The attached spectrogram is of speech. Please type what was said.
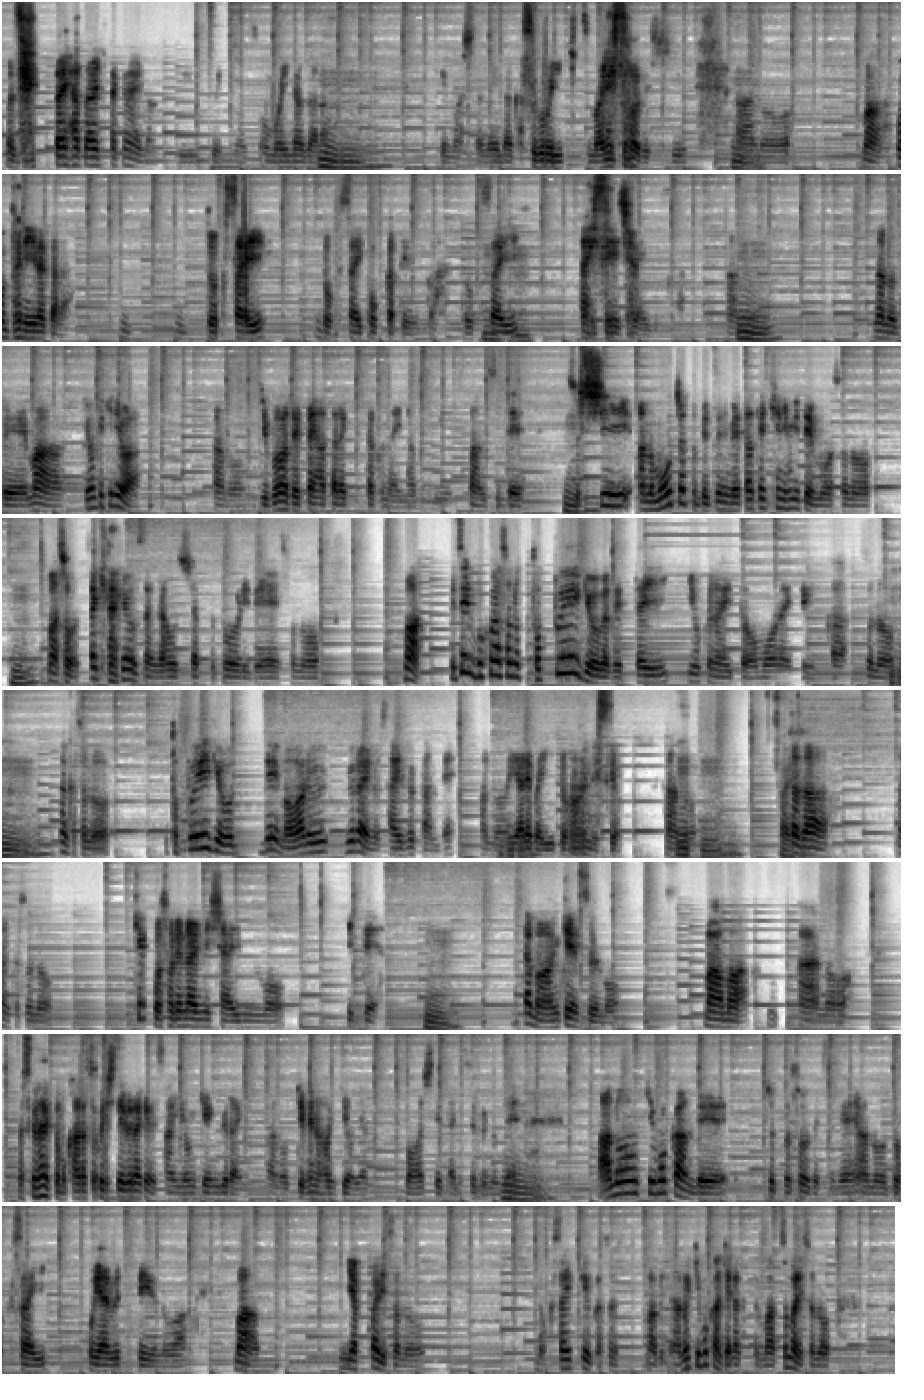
まあ、絶対働きたくないなっていうふうに思いながら出ましたね。うん。うん、なんかすごい行き詰まりそうですし、うん、あの、まあ、本当にだから、独裁、独裁国家というか、独裁体制じゃないですか。うんうん、あのなので、まあ、基本的には、あの、自分は絶対働きたくないなっていうスタンスで、うん、そし、あの、もうちょっと別にメタ的に見ても、その、うん、まあそう、さっき竹本さんがおっしゃった通りで、その、まあ、別に僕はそのトップ営業が絶対良くないとは思わないというか、その、うん、なんかその、トップ営業で回るぐらいのサイズ感で、あの、やればいいと思うんですよ。あの、ただ、なんかその、結構それなりに社員もいて、うん、多分案件数も、まあまあ、あの、少なくとも観測してるだけで3、4件ぐらい、あの、大きめの案件をや回してたりするので、うん、あの規模感で、ちょっとそうですね、あの、独裁をやるっていうのは、まあ、やっぱりその、独裁っていうか、そのまあ別にあの規模感じゃなくて、まあ、つまりその、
